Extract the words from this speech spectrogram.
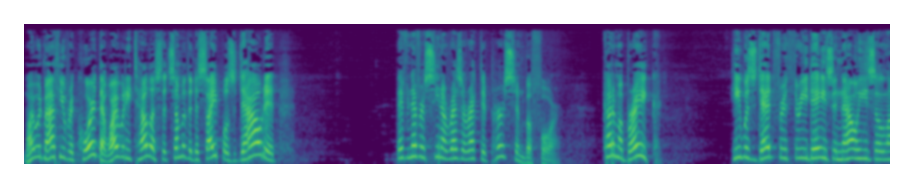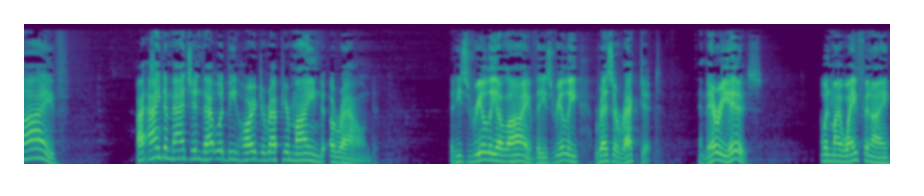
Why would Matthew record that? Why would he tell us that some of the disciples doubted? They've never seen a resurrected person before. Cut him a break. He was dead for three days and now he's alive. I, would imagine that would be hard to wrap your mind around. That he's really alive, that he's really resurrected. And there he is. When my wife and I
